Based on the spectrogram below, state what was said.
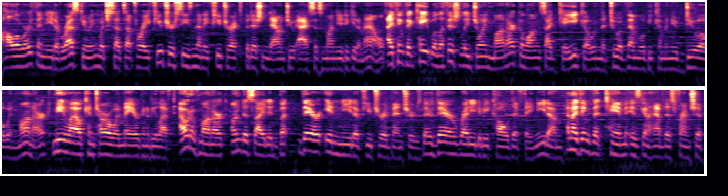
Hollow Earth in need of rescuing, which sets up for a future season and a future expedition down to Axis Mundi to get him out. I think that Kate will officially join Monarch alongside Keiko and the two of them will become a new duo in Monarch. Meanwhile, Kentaro and May are going to be left out of Monarch, undecided, but they're in need of future adventures. They're there ready to be called if they need them. And I think that Tim is going to have this friendship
